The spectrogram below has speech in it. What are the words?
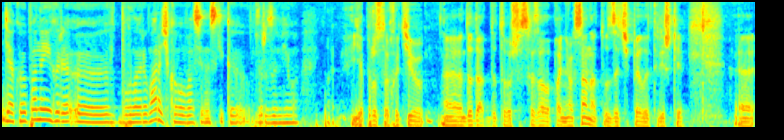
Дякую, пане Ігоре. е, Була ремарочка у вас, я наскільки зрозуміла. Я просто хотів е, додати до того, що сказала пані Оксана. Тут зачепили трішки е,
